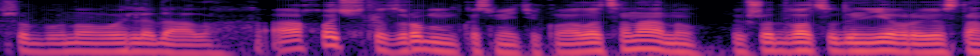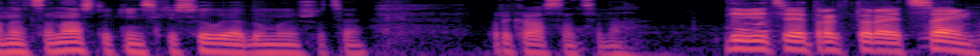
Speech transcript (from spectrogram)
щоб воно виглядало. А хочете, зробимо косметику. Але ціна, ну, якщо 21 євро і остане ціна 100 кінських сил, я думаю, що це прекрасна ціна. Дивіться, є тракторець, сейм.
